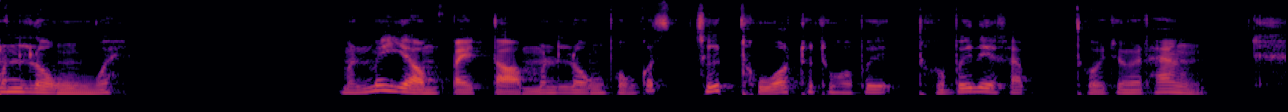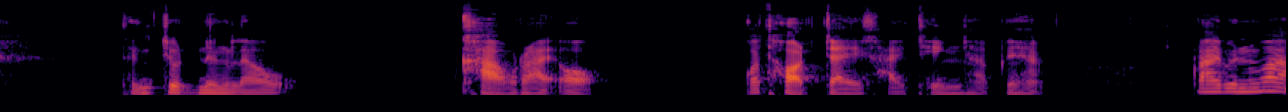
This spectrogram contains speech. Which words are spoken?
มันลงเว้ยมันไม่ยอมไปต่อมันลง ผมก็ซื้อถัวถัวไปถัวไปเรื่อยครับถัวจนกระทั่ง ถึงจุดหนึ่งแล้วข่าวร้ายออก ก็ถอดใจขายทิ้งครับเนี่ยกลายเป็นว่า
